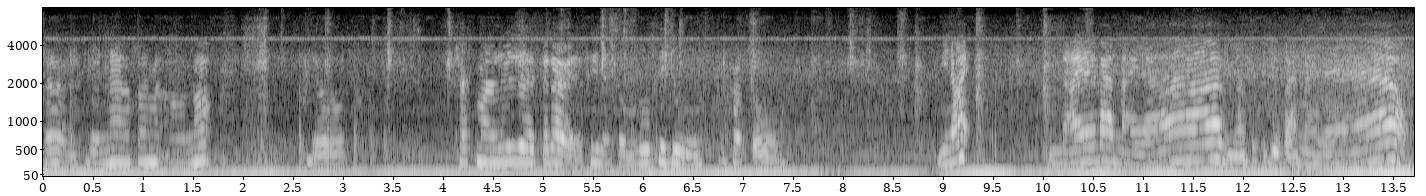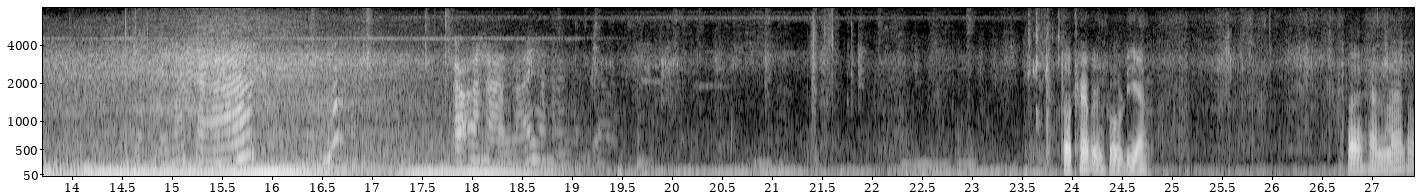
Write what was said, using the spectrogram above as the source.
เออเดี๋ยวหน้าค่อยมาเอาเนาะเดี๋ยวทักมาเรื่อยๆก็ได้ พี่จะส่งรูปให้ดูให้เขาโตมีน้อย น้อยบ้านไหนอะมีน้อยจะไปอยู่บ้านไหนแล้วเดี๋ยวนะคะหึเอาอาหารไหมอาหารของย่าตัวแทบเป็นผู้เลี้ยงเออหันมาดู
